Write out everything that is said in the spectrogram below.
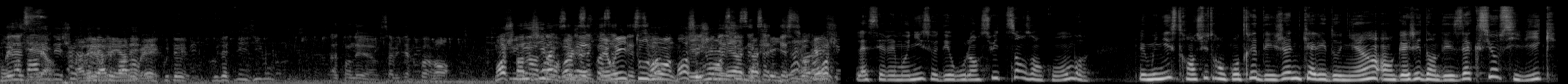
On a parlé des choses. Allez, allez, allez, écoutez, vous êtes ici vous Attendez, ça veut dire quoi? Bon. Moi je suis ici, moi je oui, tout le monde. Moi je suis ici, cette question. La cérémonie se déroule ensuite sans encombre. Le ministre a ensuite rencontré des jeunes Calédoniens engagés dans des actions civiques.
